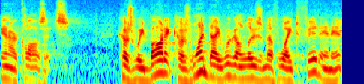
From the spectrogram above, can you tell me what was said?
in our closets. Because we bought it because one day we're going to lose enough weight to fit in it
